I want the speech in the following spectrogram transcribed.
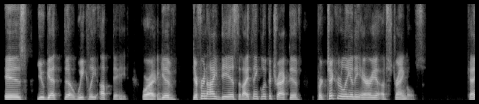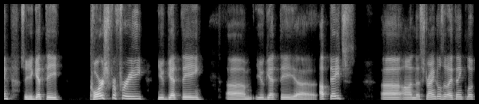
is you get the weekly update where I give different ideas that I think look attractive particularly in the area of strangles. Okay, so you get the course for free. You get the um, you get the uh, updates uh, on the strangles that I think look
